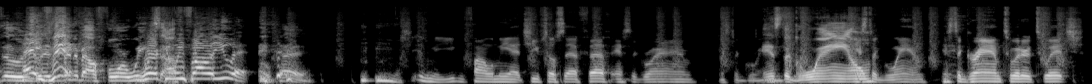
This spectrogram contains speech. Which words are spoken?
dude, Hey, it's Vic, been about four weeks. Where can I- we follow you at? okay. Excuse me. You can follow me at Chiefs Host FF, Instagram, Instagram, Instagram. Instagram, Instagram, Twitter, Twitch.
